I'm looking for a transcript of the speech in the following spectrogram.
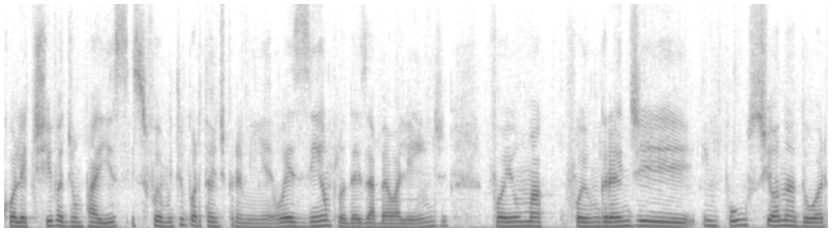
coletiva de um país, isso foi muito importante para mim. O exemplo da Isabel Allende foi, uma, foi um grande impulsionador,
